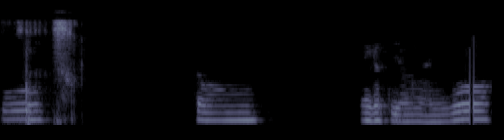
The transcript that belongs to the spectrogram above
그리고, 좀, 이것도 0이 아니고,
